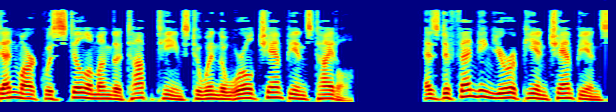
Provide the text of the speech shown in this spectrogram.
Denmark was still among the top teams to win the World Champions title. As defending European champions,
